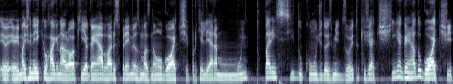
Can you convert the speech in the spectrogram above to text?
Eu, eu, imaginei que o Ragnarok ia ganhar vários prêmios, mas não o GOT, porque ele era muito parecido com o de 2018, que já tinha ganhado o GOT.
